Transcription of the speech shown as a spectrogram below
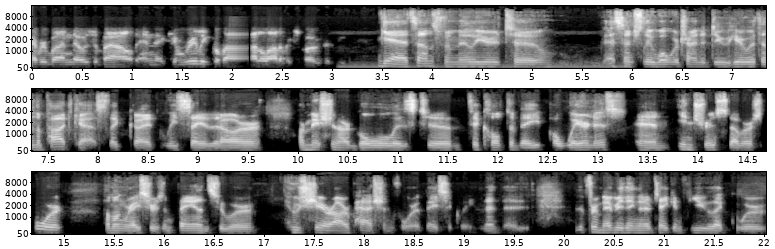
everybody knows about and that can really provide a lot of exposure. Yeah, it sounds familiar to essentially what we're trying to do here within the podcast. Like I, we say that our our mission, our goal is to to cultivate awareness and interest of our sport among racers and fans who are who share our passion for it. Basically, and, uh, from everything that I've taken from you, like we're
